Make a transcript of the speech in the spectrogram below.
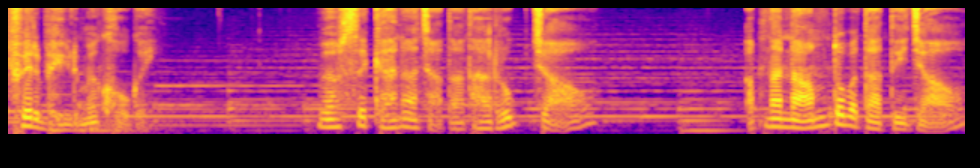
फिर भीड़ में खो गई। मैं उससे कहना चाहता था, रुक जाओ। अपना नाम तो बताती जाओ।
